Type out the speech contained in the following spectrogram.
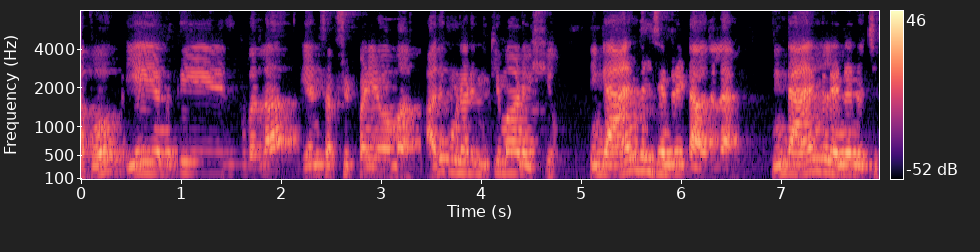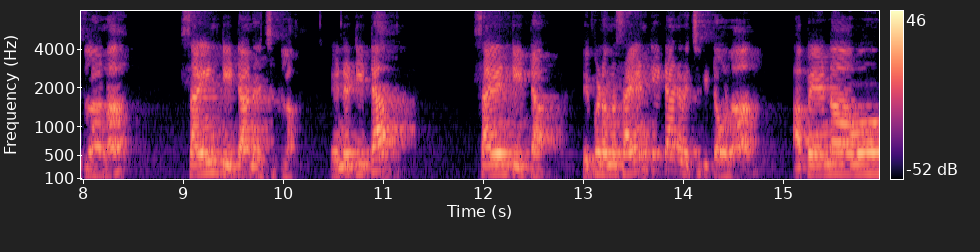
அப்போ ஏஎனுக்கு இதுக்கு பதிலா என் சப்ஸ்டியூட் பண்ணிடுவோமா? அதுக்கு முன்னாடி முக்கியமான விஷயம். இங்க ஆங்கிள் ஜென்ரேட் ஆகுதுல்ல? இந்த ஆங்கிள் என்னன்னு வச்சுக்கலாம்னா சைன் டீட்டான்னு வச்சுக்கலாம். என்ன டீட்டா சைன் டீட்டா இப்போ நம்ம சைன் டீட்டான்னு வச்சுக்கிட்டோம்னா அப்ப என்ன ஆகும்?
